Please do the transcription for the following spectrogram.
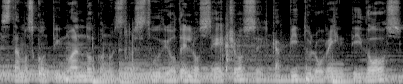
Estamos continuando con nuestro estudio de los Hechos, el capítulo 22.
